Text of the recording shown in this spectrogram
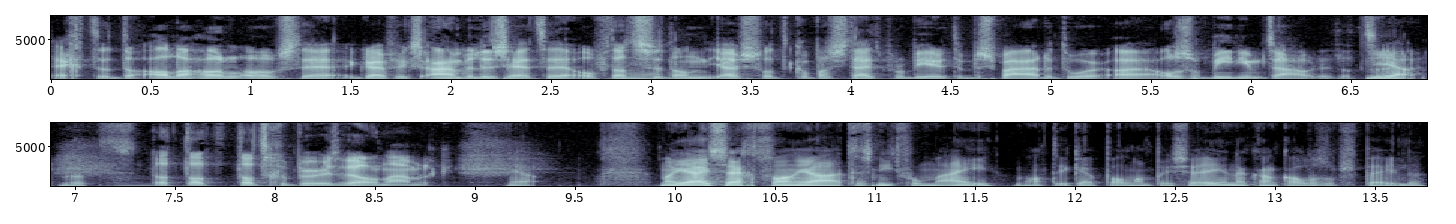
echt de allerhoogste graphics aan willen zetten. Of dat Ja. ze dan juist wat capaciteit proberen te besparen door alles op medium te houden. Dat, ja, dat, dat, dat, dat gebeurt wel namelijk. Maar jij zegt van ja, het is niet voor mij, want ik heb al een PC en daar kan ik alles op spelen.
